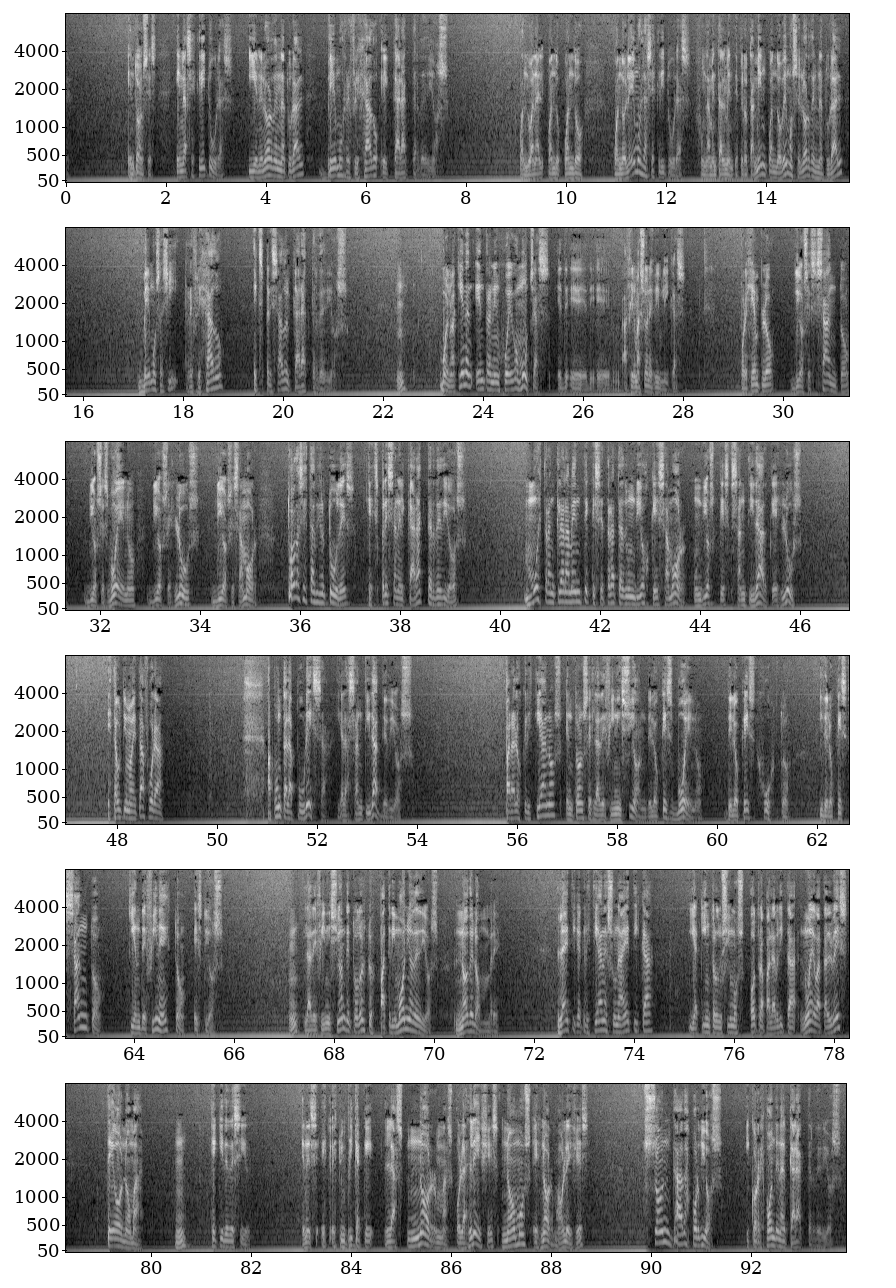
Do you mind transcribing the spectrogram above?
Entonces, en las escrituras y en el orden natural vemos reflejado el carácter de Dios. Cuando, cuando, cuando, cuando leemos las escrituras, fundamentalmente, pero también cuando vemos el orden natural, vemos allí reflejado, expresado el carácter de Dios. ¿Mm? Bueno, aquí entran en juego muchas eh, eh, eh, afirmaciones bíblicas. Por ejemplo, Dios es santo, Dios es bueno, Dios es luz, Dios es amor. Todas estas virtudes que expresan el carácter de Dios muestran claramente que se trata de un Dios que es amor, un Dios que es santidad, que es luz. Esta última metáfora apunta a la pureza y a la santidad de Dios. Para los cristianos, entonces, la definición de lo que es bueno, de lo que es justo y de lo que es santo, quien define esto es Dios. ¿Mm? La definición de todo esto es patrimonio de Dios, no del hombre. La ética cristiana es una ética, y aquí introducimos otra palabrita nueva tal vez, teónoma. ¿Mm? ¿Qué quiere decir? esto, implica que las normas o las leyes, nomos es norma o leyes, son dadas por Dios y corresponden al carácter de Dios.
